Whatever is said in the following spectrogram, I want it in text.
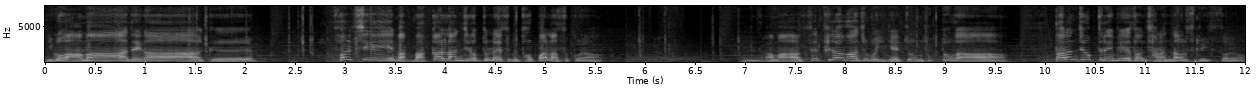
이거 아마 내가 그 설치기 막 맛깔난 직업들로 했으면 더 빨랐을 거야 음, 아마 세피라 가지고 이게 좀 속도가 다른 직업들에 비해서는 잘안 나올 수도 있어요.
